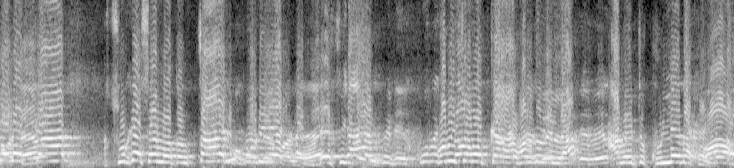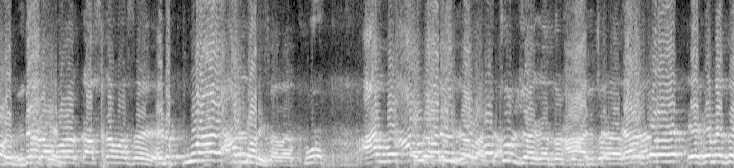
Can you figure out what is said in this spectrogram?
চমৎকার সুকেশের মতন চার পুরি একটা ড্রেসিং টেবিল খুবই চমৎকার আলহামদুলিল্লাহ। আমি একটু খুললে দেখাই। আপনি দেখেন। আমার কাজ আছে। এটা পুরো আলমারি। আলমারি। প্রচুর জায়গা দর্শক আচ্ছা এরপরে এখানে যে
